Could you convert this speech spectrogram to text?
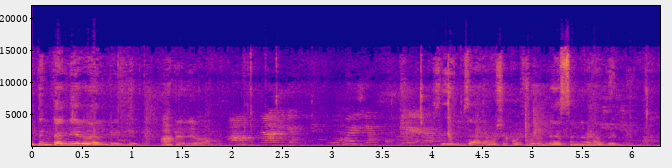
ഇതും ടെൻ ഇയർ വാറണ്ടി ഉണ്ട് സെയിം സാധനം പക്ഷെ കുറച്ചുകൂടി രസം ബാക്കിയൊക്കെ എനിക്കതാ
